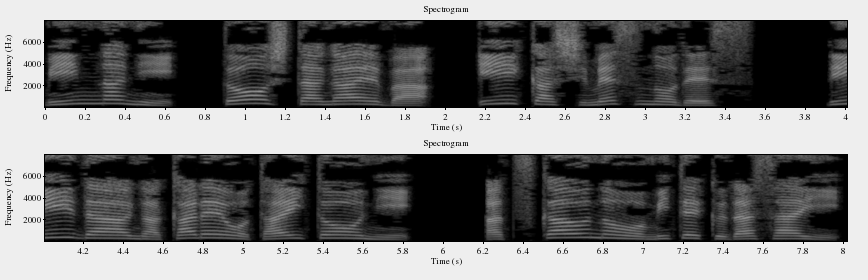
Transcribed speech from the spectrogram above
みんなに、どう従えば、いいか示すのです。リーダーが彼を対等に、扱うのを見てください。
